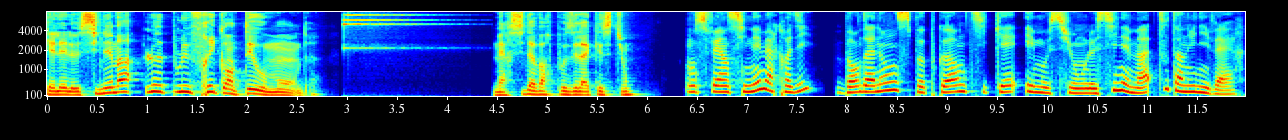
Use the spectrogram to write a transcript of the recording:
Quel est le cinéma le plus fréquenté au monde? Merci d'avoir posé la question. On se fait un ciné mercredi? Bande-annonce, popcorn, ticket, émotion, le cinéma, tout un univers.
